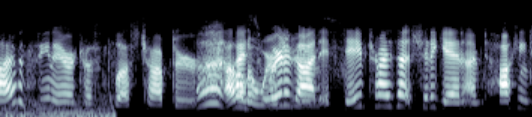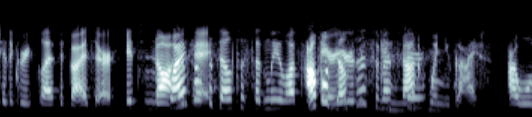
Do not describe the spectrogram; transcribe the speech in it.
I haven't seen Erica since last chapter. I, swear to God, if Dave tries that shit again, I'm talking to the Greek life advisor. It's not Why okay. is Alpha Delta suddenly a lot Alpha scarier Delta this semester? cannot win, you guys. I will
